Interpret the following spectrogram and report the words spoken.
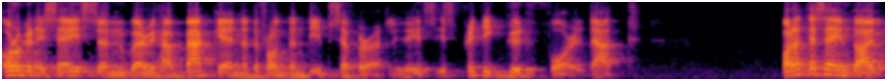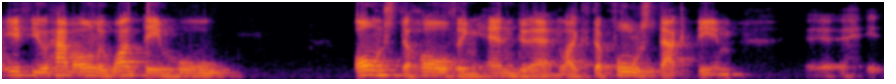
organization where you have backend and the front end team separately. It's, it's pretty good for that. But at the same time, if you have only one team who owns the whole thing end to end, like the full stack team, it,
